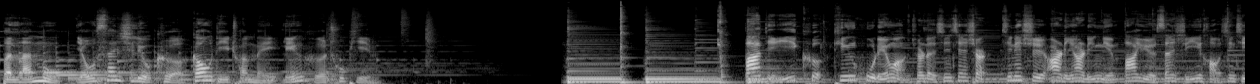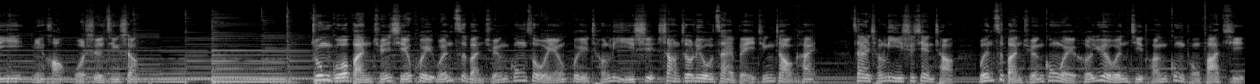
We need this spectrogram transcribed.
本栏目由三十六氪高低传媒联合出品。八点一刻，听互联网圈的新鲜事儿。今天是二零二零年八月三十一号，星期一。您好，我是金盛。中国版权协会文字版权工作委员会成立仪式上周六在北京召开。在成立仪式现场，文字版权工委和阅文集团共同发起，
